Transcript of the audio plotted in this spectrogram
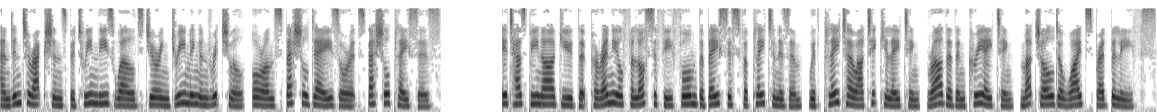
and interactions between these worlds during dreaming and ritual, or on special days or at special places. It has been argued that perennial philosophy formed the basis for Platonism, with Plato articulating, rather than creating, much older widespread beliefs.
